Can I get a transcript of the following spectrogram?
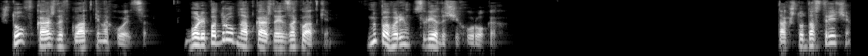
что в каждой вкладке находится. Более подробно об каждой закладке мы поговорим в следующих уроках. Так что до встречи!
